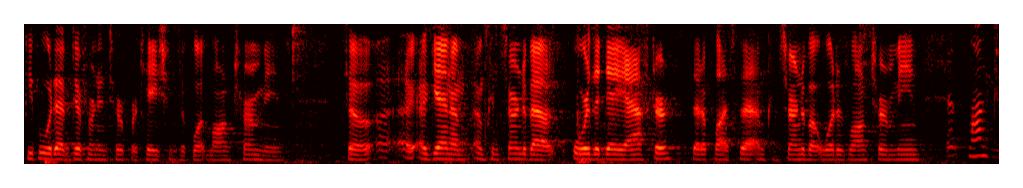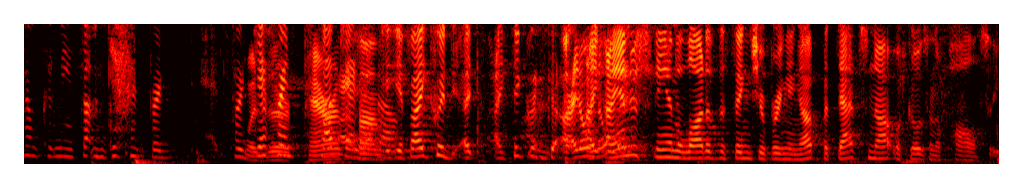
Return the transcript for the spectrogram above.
people would have different interpretations of what long-term means. So uh, again, I'm, I'm concerned about, or the day after, that applies to that. I'm concerned about what does long-term mean. Long-term could mean something different for, for Was there different parents subjects, on- though. If I could, I, I think, I, I don't know. I understand a lot of the things you're bringing up, but that's not what goes in a policy.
